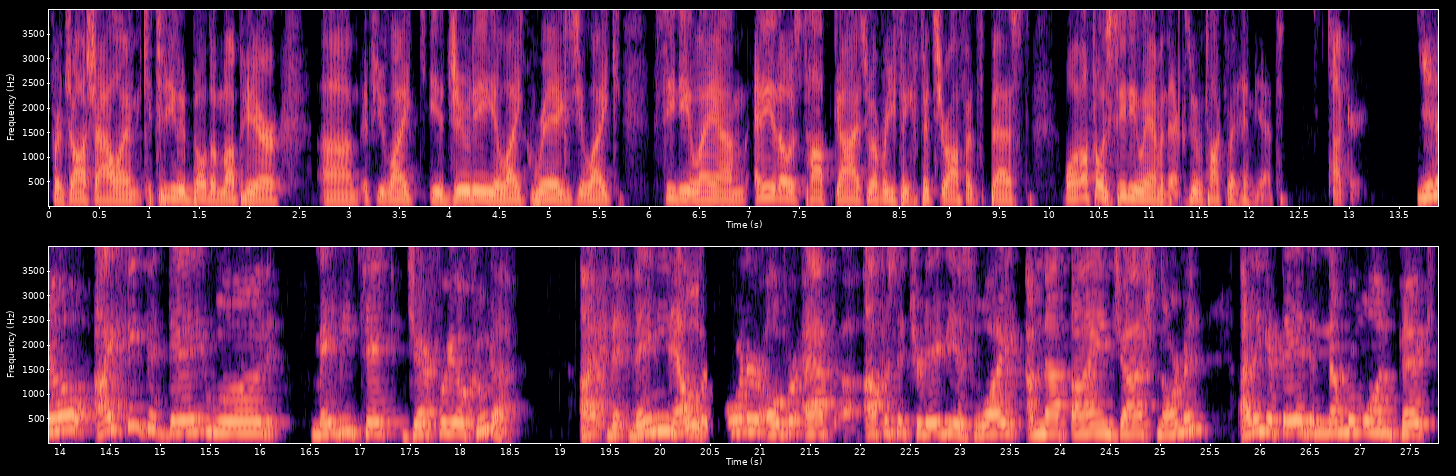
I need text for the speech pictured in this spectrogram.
for Josh Allen. Continue to build them up here. Um, if you like you Jeudy, you like Riggs, you like CeeDee Lamb, any of those top guys, whoever you think fits your offense best. Well, I'll throw CeeDee Lamb in there because we haven't talked about him yet. Tucker. You know, I think that they would maybe take Jeffrey Okudah. I they, they need help Ooh. at corner over af, uh, opposite Tre'Davious White. I'm not buying Josh Norman. I think if they had the number one pick,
